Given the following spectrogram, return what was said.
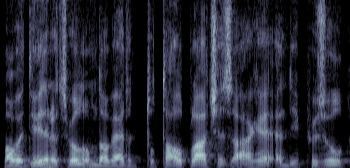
Maar we deden het wel omdat wij het totaalplaatje zagen en die puzzel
